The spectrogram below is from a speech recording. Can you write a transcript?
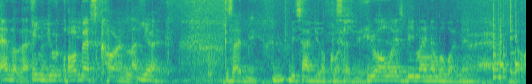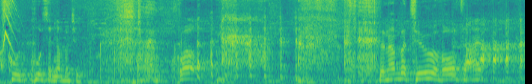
ever left In back, your or best current left Yeah. back, beside me. Beside you, of course. Beside me. You always be my number one, man. Who, who's the number two? Well, the number two of all time.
